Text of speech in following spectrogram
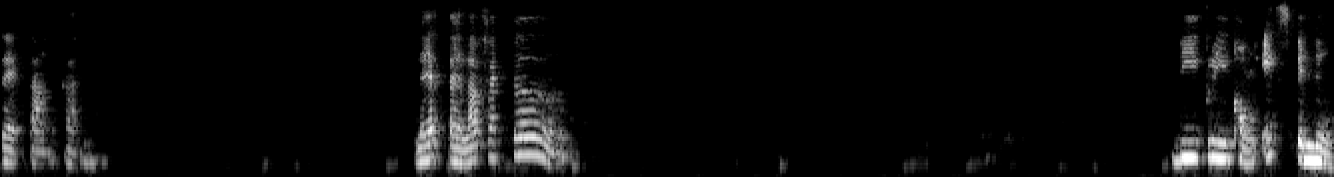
แตกต่างกัน และแต่ละแฟกเตอร์ ดีกรีของ x เป็นหนึ่ง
